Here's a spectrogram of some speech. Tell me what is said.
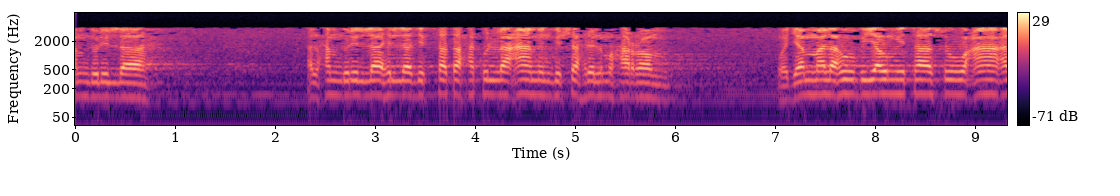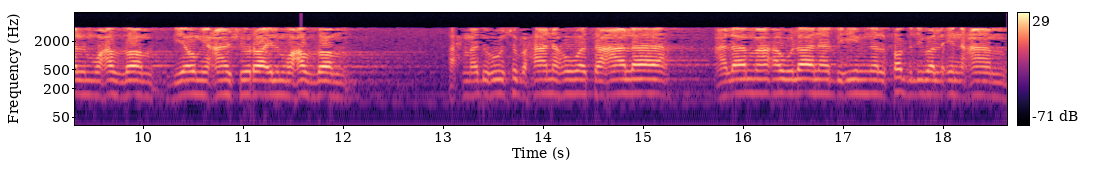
الحمد لله. الحمد لله الذي افتتح كل عام بشهر المحرم وجمله بيوم تاسوعاء المعظم بيوم عاشوراء المعظم. أحمده سبحانه وتعالى على ما أولانا به من الفضل والإنعام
